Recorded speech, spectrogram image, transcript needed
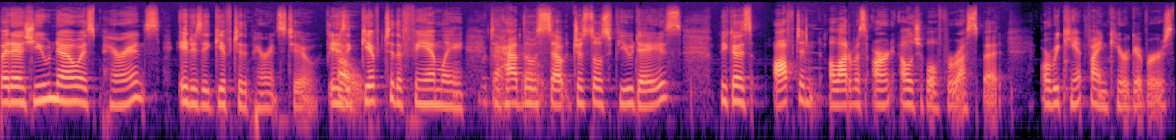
But as you know, as parents, it is a gift to the parents too. It is a Oh. gift to the family to a have those se- just those few days because often a lot of us aren't eligible for respite or we can't find caregivers,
